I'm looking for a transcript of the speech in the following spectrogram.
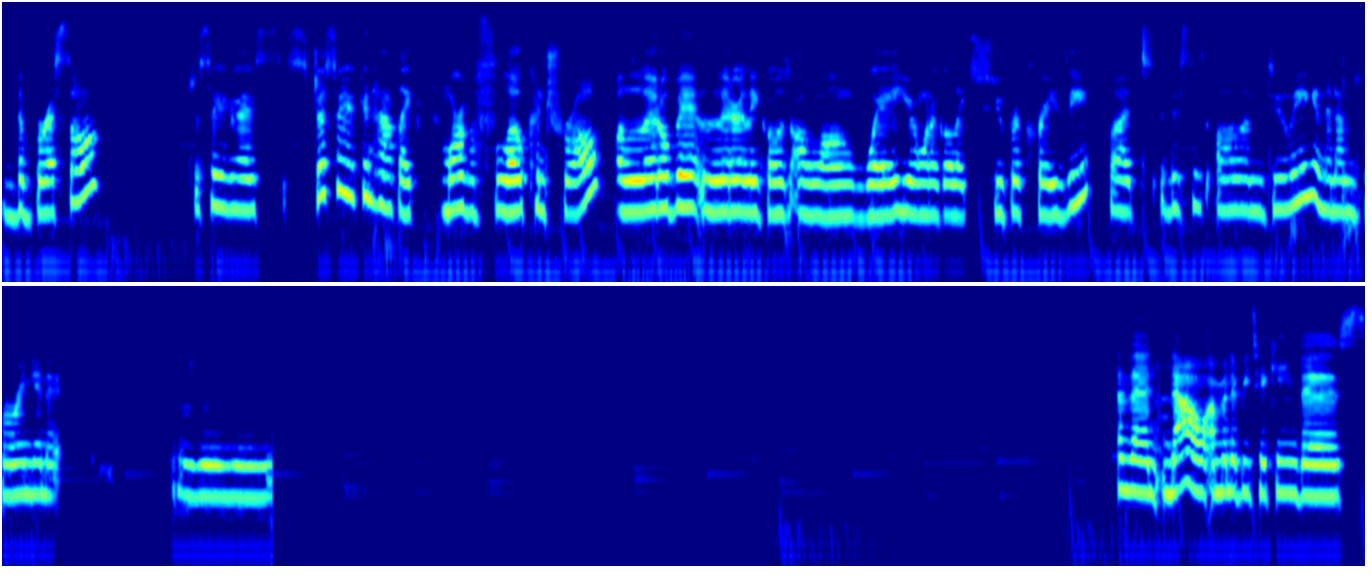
the bristle just so you guys just so you can have like more of a flow control a little bit literally goes a long way. You don't want to go like super crazy but this is all I'm doing and then I'm bringing it And then now I'm going to be taking this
